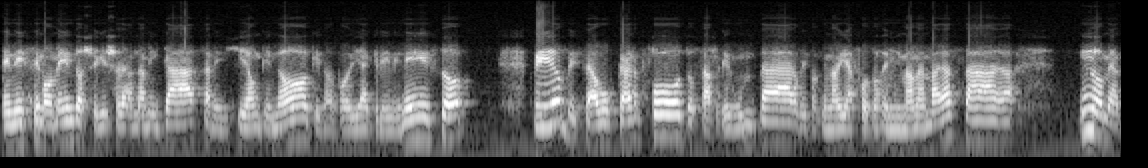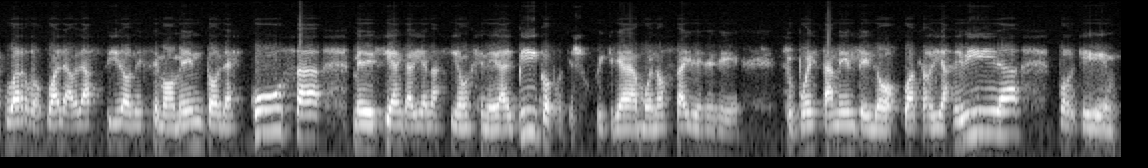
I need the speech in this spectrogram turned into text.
en ese momento llegué llorando a mi casa, me dijeron que no, que no podía creer en eso. Pero empecé a buscar fotos, a preguntar, porque no había fotos de mi mamá embarazada. No me acuerdo cuál habrá sido en ese momento la excusa. Me decían que había nacido en General Pico, porque yo fui criada en Buenos Aires desde supuestamente los cuatro días de vida, porque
